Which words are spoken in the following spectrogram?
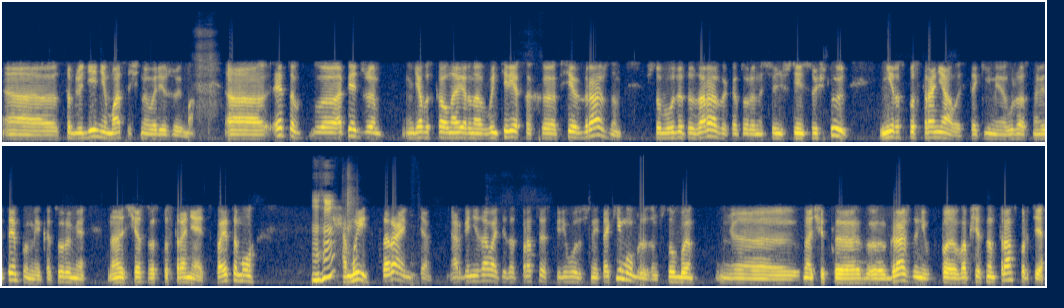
э, соблюдение масочного режима. Э, это, э, опять же, я бы сказал, наверное, в интересах э, всех граждан, чтобы вот эта зараза, которая на сегодняшний день существует, не распространялась такими ужасными темпами, которыми она сейчас распространяется. Поэтому угу. мы стараемся организовать этот процесс перевозочный таким образом, чтобы значит, э, граждане в, общественном транспорте э,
